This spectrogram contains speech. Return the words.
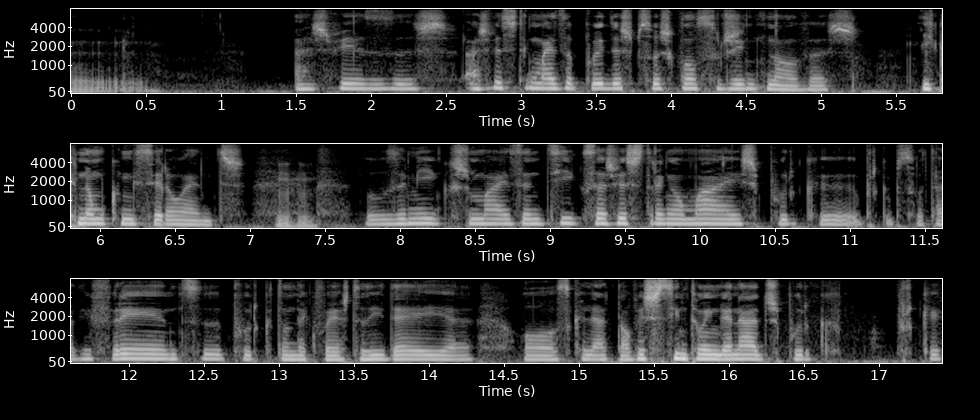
eh, Às vezes, às vezes tenho mais apoio das pessoas que vão surgindo novas e que não me conheceram antes. uhum, Os amigos mais antigos às vezes estranham mais porque, porque a pessoa está diferente, porque de onde é que veio esta ideia, ou se calhar talvez se sintam enganados porque, porque é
